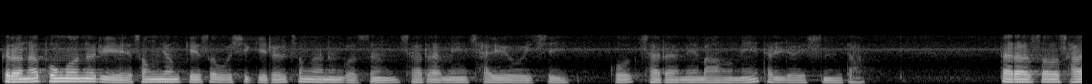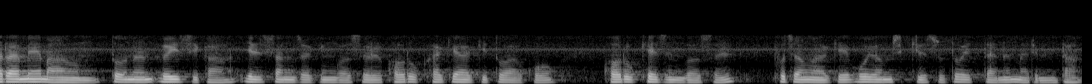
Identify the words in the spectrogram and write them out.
그러나 봉헌을 위해 성령께서 오시기를 청하는 것은 사람의 자유의지, 곧 사람의 마음에 달려 있습니다. 따라서 사람의 마음 또는 의지가 일상적인 것을 거룩하게 하기도 하고 거룩해진 것을 부정하게 오염시킬 수도 있다는 말입니다.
